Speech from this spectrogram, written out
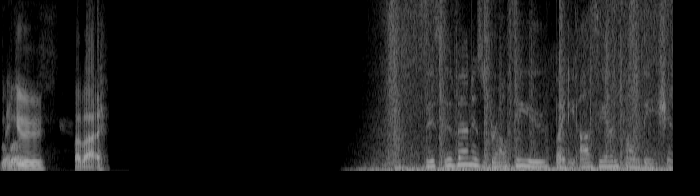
Bye-bye. Thank you. Bye bye. This event is brought to you by the ASEAN Foundation.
